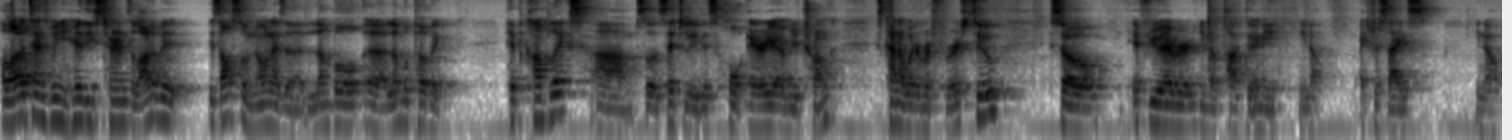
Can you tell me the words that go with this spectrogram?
A lot of times when you hear these terms, a lot of it is also known as a lumbo uh, lumbopelvic hip complex. Um, so essentially, this whole area of your trunk is kind of what it refers to. So if you ever you know talk to any you know exercise you know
